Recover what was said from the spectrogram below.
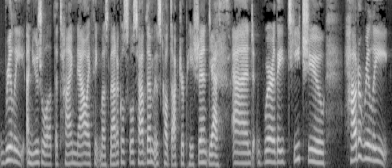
really unusual at the time. Now I think most medical schools have them. It was called Doctor Patient. Yes. And where they teach you how to really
